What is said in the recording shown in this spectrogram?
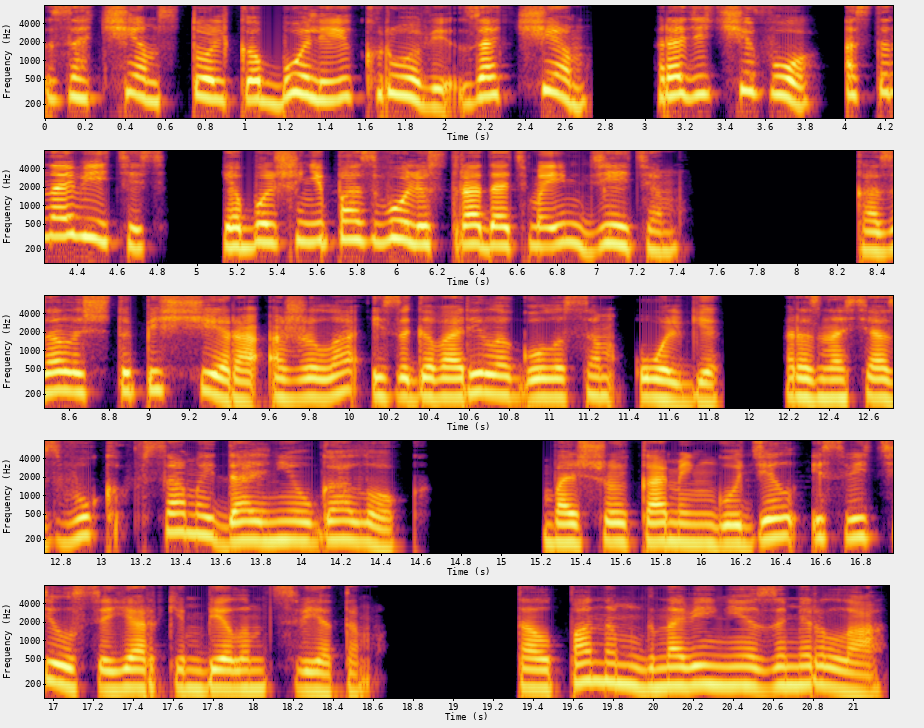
«Зачем столько боли и крови? Зачем? Ради чего? Остановитесь! Я больше не позволю страдать моим детям!» Казалось, что пещера ожила и заговорила голосом Ольги, разнося звук в самый дальний уголок. Большой камень гудел и светился ярким белым цветом. Толпа на мгновение замерла.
